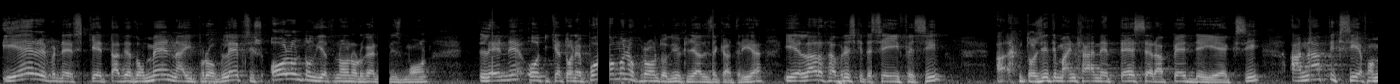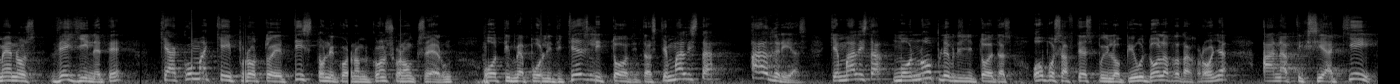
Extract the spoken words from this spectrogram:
οι έρευνες και τα δεδομένα, οι προβλέψεις όλων των διεθνών οργανισμών λένε ότι και τον επόμενο χρόνο, το 2013, η Ελλάδα θα βρίσκεται σε ύφεση, το ζήτημα είναι θα είναι 4, 5 ή 6. Ανάπτυξη επομένως δεν γίνεται. Και ακόμα και οι πρωτοετής των οικονομικών σχολών ξέρουν ότι με πολιτικές λιτότητας και μάλιστα άγριας και μάλιστα μονόπλευρης λιτότητας όπως αυτές που υλοποιούνται όλα αυτά τα χρόνια, αναπτυξιακή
